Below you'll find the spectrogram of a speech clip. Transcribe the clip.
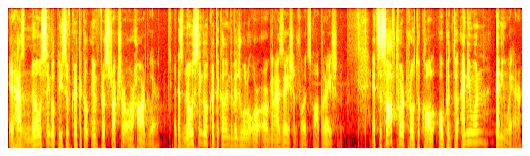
It has no single piece of critical infrastructure or hardware. It has no single critical individual or organization for its operation. It's a software protocol open to anyone, anywhere,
